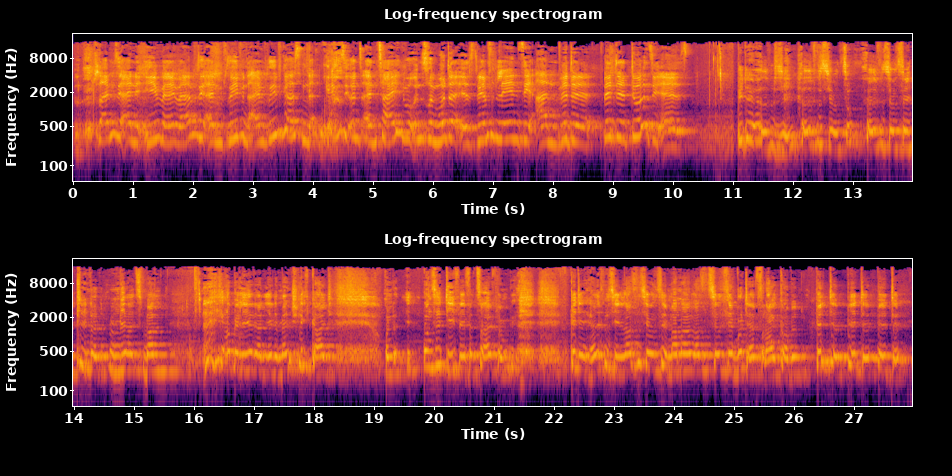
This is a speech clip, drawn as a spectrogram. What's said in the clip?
Schreiben Sie eine E-Mail, werfen Sie einen Brief in einen Briefkasten, geben Sie uns ein Zeichen, wo unsere Mutter ist. Wir flehen Sie an, bitte, bitte tun Sie es. Bitte helfen Sie, helfen Sie uns, helfen Sie uns den Kindern und mir als Mann. Ich appelliere an Ihre Menschlichkeit und unsere tiefe Verzweiflung. Bitte helfen Sie, lassen Sie unsere Mama, lassen Sie unsere Mutter freikommen. Bitte, bitte, bitte.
